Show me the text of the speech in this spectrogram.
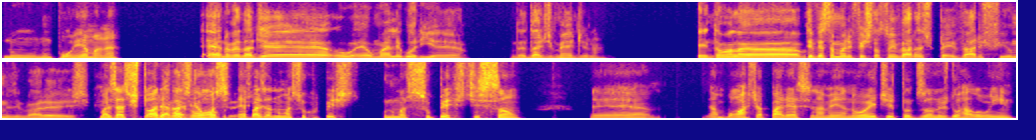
num, num poema, né? É, na verdade é, é uma alegoria, é, da Idade Média, né? Então ela teve essa manifestação em, várias, em vários filmes, em várias. Mas a história é, uma, é baseada numa, numa superstição. É, a morte aparece na meia-noite, todos os anos do Halloween.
